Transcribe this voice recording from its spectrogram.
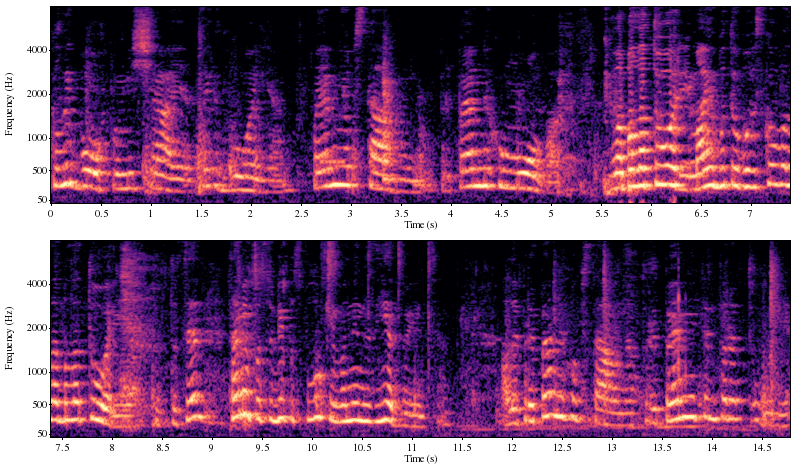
коли Бог поміщає цих двоє в певні обставини, при певних умовах, в лабораторії, має бути обов'язково лабораторія. Тобто це самі по собі посполуки вони не з'єднуються. Але при певних обставинах, при певній температурі,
